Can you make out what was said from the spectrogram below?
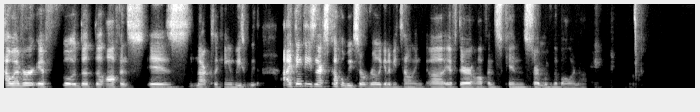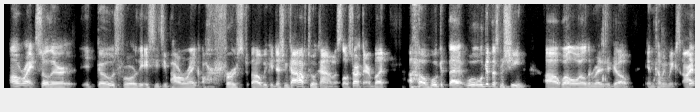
However, if the, the offense is not clicking, we, we I think these next couple weeks are really going to be telling uh, if their offense can start moving the ball or not. All right, so there it goes for the ACC Power Rank. Our first uh, week edition got off to a kind of a slow start there, but uh, we'll get that. We'll, we'll get this machine uh, well oiled and ready to go in coming weeks. All right,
